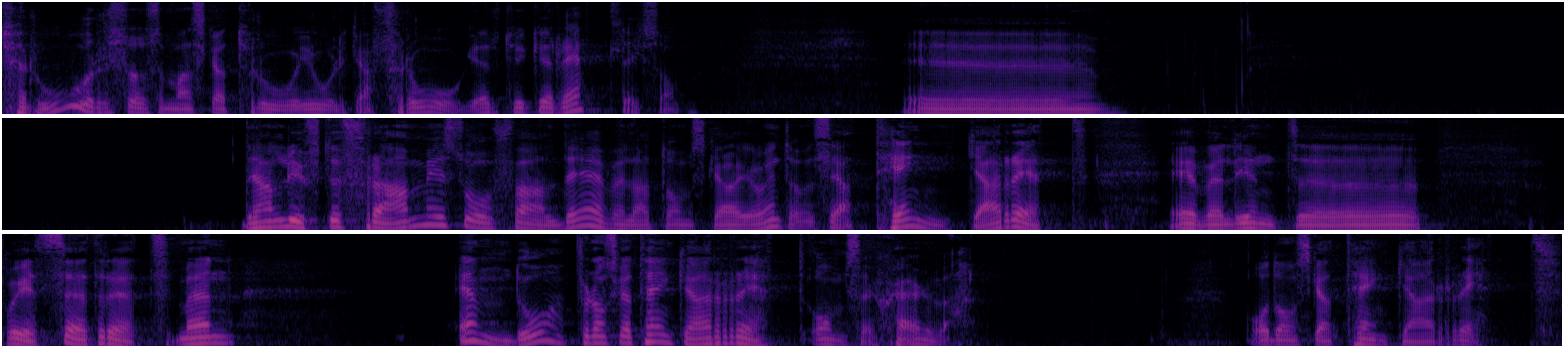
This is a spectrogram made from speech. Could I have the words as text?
tror så som man ska tro i olika frågor, tycker rätt liksom. Eh, det han lyfter fram i så fall, det är väl att de ska, jag vill inte säga tänka rätt, är väl inte eh, på ett sätt rätt, men ändå, för de ska tänka rätt om sig själva. Och de ska tänka rätt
